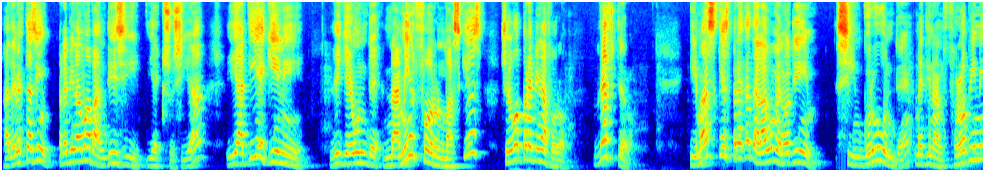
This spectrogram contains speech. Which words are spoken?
Κατ' επέκταση πρέπει να μου απαντήσει η εξουσία γιατί εκείνοι δικαιούνται να μην φορούν μάσκες και εγώ πρέπει να φορώ. Δεύτερο, οι μάσκες πρέπει να καταλάβουμε ότι συγκρούονται με την ανθρώπινη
